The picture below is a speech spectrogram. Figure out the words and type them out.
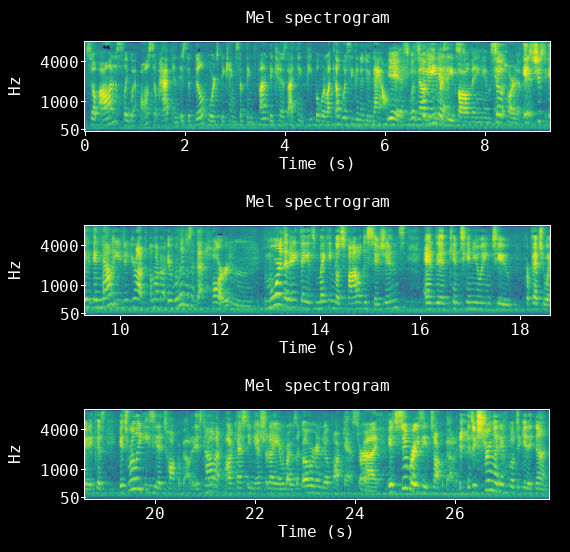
So honestly, what also happened is the billboards became something fun because I think people were like, "Oh, what's he going to do now?" Yes, what's you know, he was evolving and, so and part of it's it. It's just and, and now that you do you're like oh my god it really wasn't that hard Hmm. more than anything it's making those final decisions and then continuing to perpetuate it because it's really easy to talk about it it's kind of like podcasting yesterday everybody was like oh we're going to do a podcast right? Right. it's super easy to talk about it it's extremely difficult to get it done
